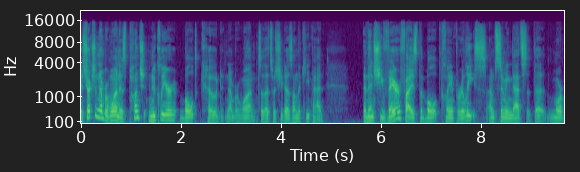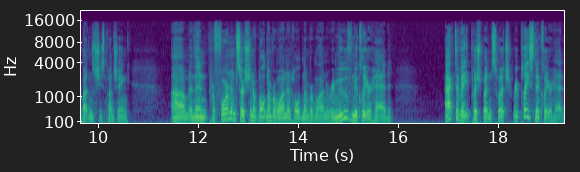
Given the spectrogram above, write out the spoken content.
instruction number one is punch nuclear bolt code number one. So that's what she does on the keypad, and then she verifies the bolt clamp release. I'm assuming that's the more buttons she's punching. Um, and then perform insertion of bolt number one and hold number one. Remove nuclear head. Activate push button switch. Replace nuclear head.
